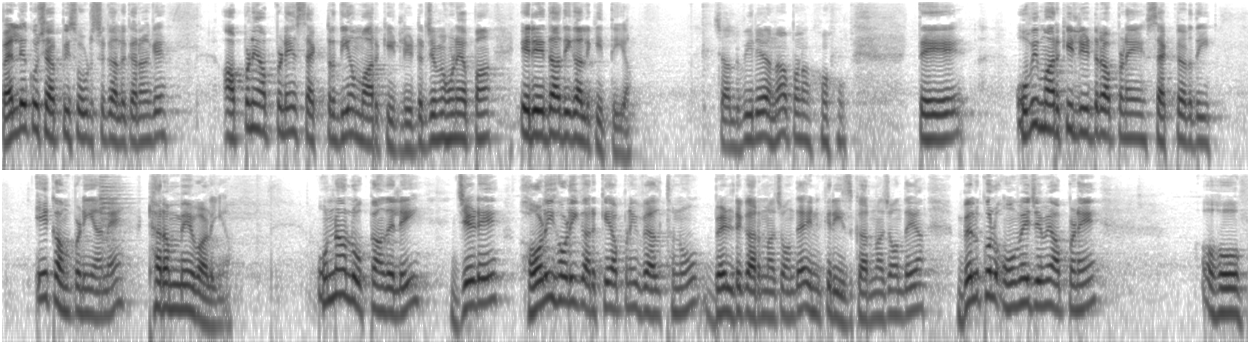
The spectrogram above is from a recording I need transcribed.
ਪਹਿਲੇ ਕੁਝ ਐਪੀਸੋਡਸ 'ਚ ਗੱਲ ਕਰਾਂਗੇ, ਆਪਣੇ ਆਪਣੇ ਸੈਕਟਰ ਦੀਆਂ ਮਾਰਕੀਟ ਲੀਡਰ ਜਿਵੇਂ ਹੁਣੇ ਆਪਾਂ ਇਰੇਦਾ ਦੀ ਗੱਲ ਕੀਤੀ ਆ। ਚੱਲ ਵੀ ਰਿਹਾ ਨਾ ਆਪਣਾ। ਤੇ ਉਹ ਵੀ ਮਾਰਕੀਟ ਲੀਡਰ ਆਪਣੇ ਸੈਕਟਰ ਦੀ। ਇਹ ਕੰਪਨੀਆਂ ਨੇ ਠਰਮੇ ਵਾਲੀਆਂ। ਉਹਨਾਂ ਲੋਕਾਂ ਦੇ ਲਈ ਜਿਹੜੇ ਹੌਲੀ-ਹੌਲੀ ਕਰਕੇ ਆਪਣੀ ਵੈਲਥ ਨੂੰ ਬਿਲਡ ਕਰਨਾ ਚਾਹੁੰਦੇ ਆ ਇਨਕਰੀਜ਼ ਕਰਨਾ ਚਾਹੁੰਦੇ ਆ। ਬਿਲਕੁਲ ਉਵੇਂ ਜਿਵੇਂ ਆਪਣੇ ਉਹ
